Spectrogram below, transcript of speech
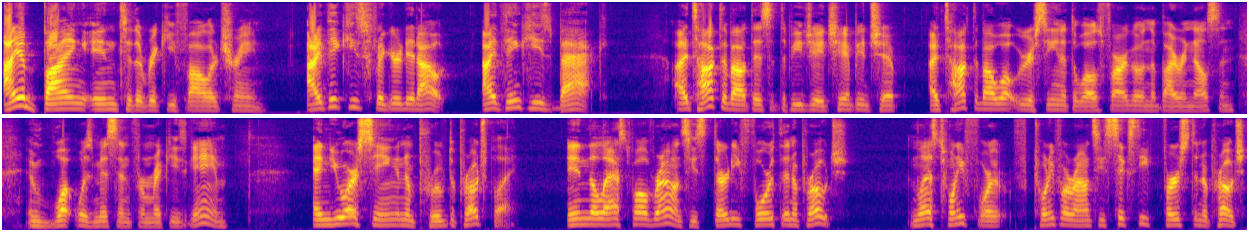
I am buying into the Rickie Fowler train. I think he's figured it out. I think he's back. I talked about this at the PGA Championship. I talked about what we were seeing at the Wells Fargo and the Byron Nelson and what was missing from Rickie's game. And you are seeing an improved approach play. In the last 12 rounds, he's 34th in approach. In the last 24, 24 rounds, he's 61st in approach.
